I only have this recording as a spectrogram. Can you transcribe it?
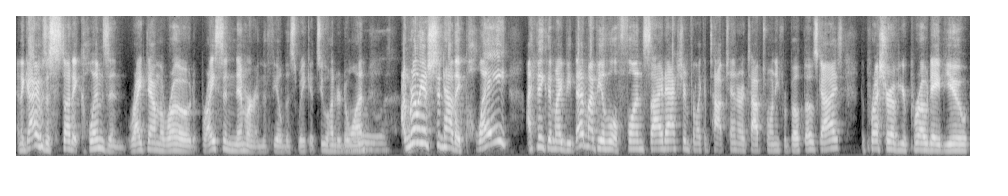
and a guy who's a stud at Clemson, right down the road, Bryson Nimmer in the field this week at 200 to one. I'm really interested in how they play. I think that might be that might be a little fun side action for like a top 10 or a top 20 for both those guys. The pressure of your pro debut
